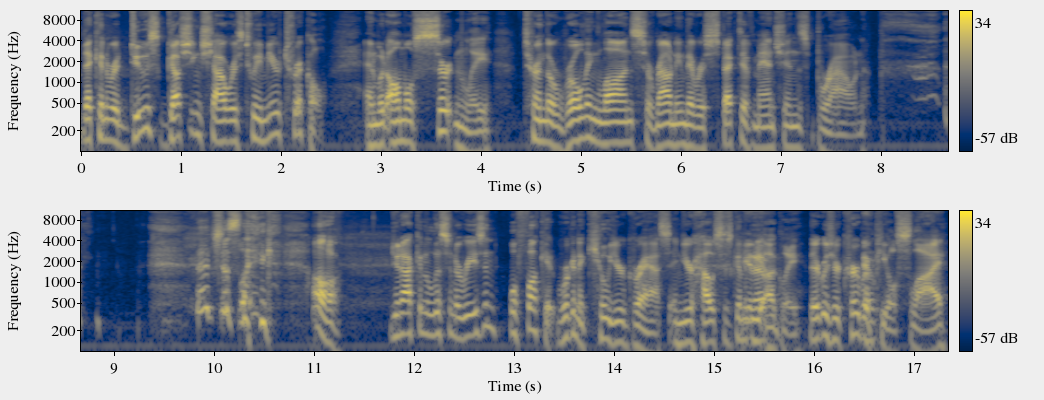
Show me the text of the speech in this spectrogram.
that can reduce gushing showers to a mere trickle and would almost certainly turn the rolling lawns surrounding their respective mansions brown. That's just like, oh, you're not going to listen to reason? Well, fuck it. We're going to kill your grass, and your house is going to You be know- ugly. There was your curb appeal, Sly.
